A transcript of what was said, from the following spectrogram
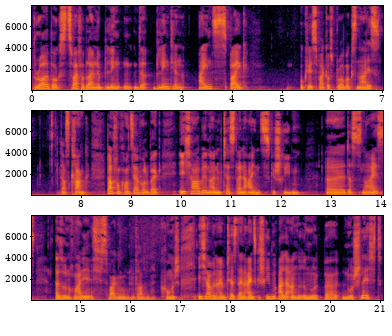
Brawlbox, zwei verbleibende, blinkende, blinken, 1 Spike. Okay, Spike aus Brawlbox, nice. Das ist krank. Dann von Concierge Hollowback. Ich habe in einem Test eine 1 geschrieben. Äh, das ist nice. Also nochmal, es war irgendwie gerade komisch. Ich habe in einem Test eine 1 geschrieben, alle anderen nur, äh, nur schlecht.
